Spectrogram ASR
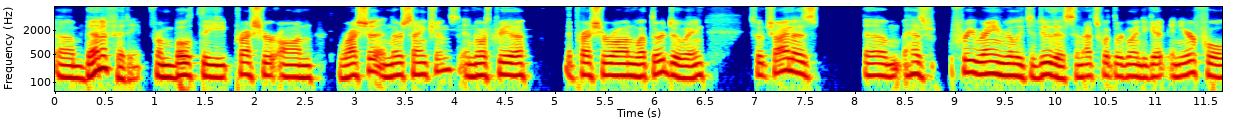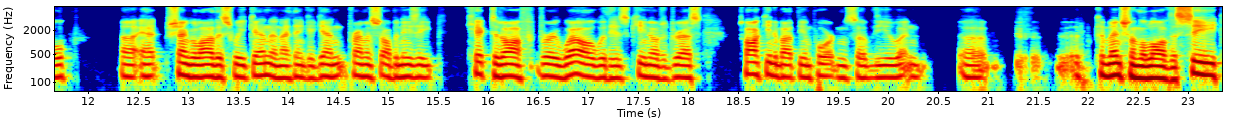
uh, benefiting from both the pressure on Russia and their sanctions, and North Korea the pressure on what they're doing. So China's um, has free rein really to do this, and that's what they're going to get an earful uh, at Shangri-La this weekend. And I think again, Prime Minister Albanese kicked it off very well with his keynote address, talking about the importance of the UN uh, Convention on the Law of the Sea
